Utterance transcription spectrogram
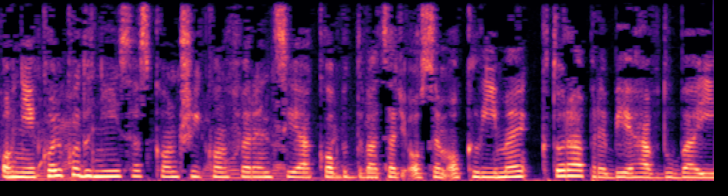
O niekoľko dní sa skončí konferencia COP28 o klíme, ktorá prebieha v Dubaji.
